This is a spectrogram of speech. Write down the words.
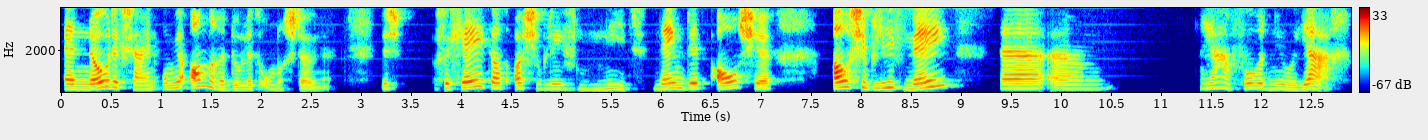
en nodig zijn om je andere doelen te ondersteunen. Dus vergeet dat alsjeblieft niet. Neem dit als je, alsjeblieft mee uh, um, ja, voor het nieuwe jaar.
